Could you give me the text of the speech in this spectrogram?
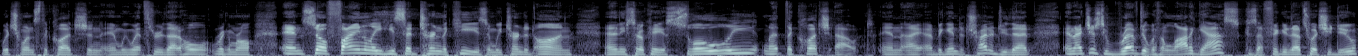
"Which one's the clutch?" And, and we went through that whole rigmarole. And so finally, he said, "Turn the keys," and we turned it on. And then he said, "Okay, slowly let the clutch out." And I, I began to try to do that, and I just revved it with a lot of gas because I figured that's what you do.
